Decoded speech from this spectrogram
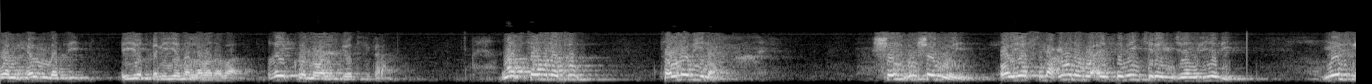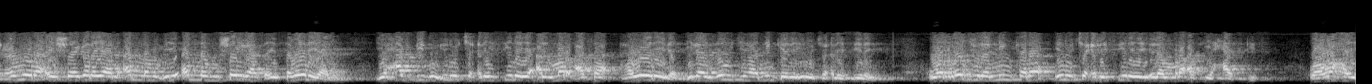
waalxumati iyo qaniyada labadaba. Eyrkoodna waa layskaga tufi karaa. Wtawnatu tawnadiina shay-un shay wey oo yasnacuunahu ay samayn jireen jaahiliyadii yazcumuuna ay sheeganayaan anahum iyo anahu shaygaas ay samaynayaan yuxabibu inuu jeclaysiinayo almar'ata haweeneyda ilaa zawjiha ninkeeda inuu jeclaysiinayo waalrajula ninkana inuu jeclaysiinayo ilaa imra'atihi xaaskiisa. Waa waxay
